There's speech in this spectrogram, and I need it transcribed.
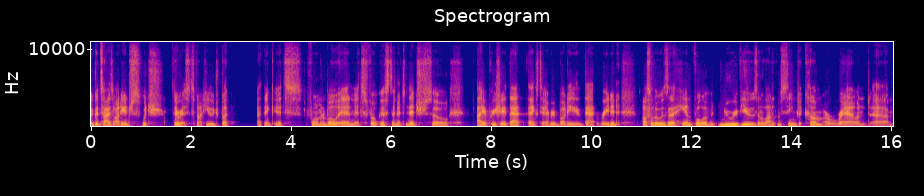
a good size audience, which there is. It's not huge, but I think it's formidable and it's focused and it's niche. So I appreciate that. Thanks to everybody that rated. Also, there was a handful of new reviews, and a lot of them seem to come around um,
